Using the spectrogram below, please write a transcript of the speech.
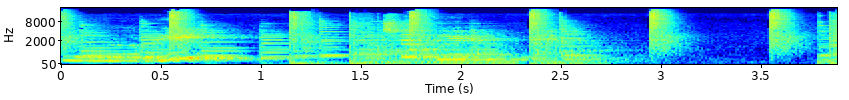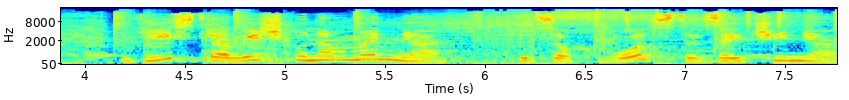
Три, чотири. Їсть травичку навмання, куцохвосте зайчиня.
